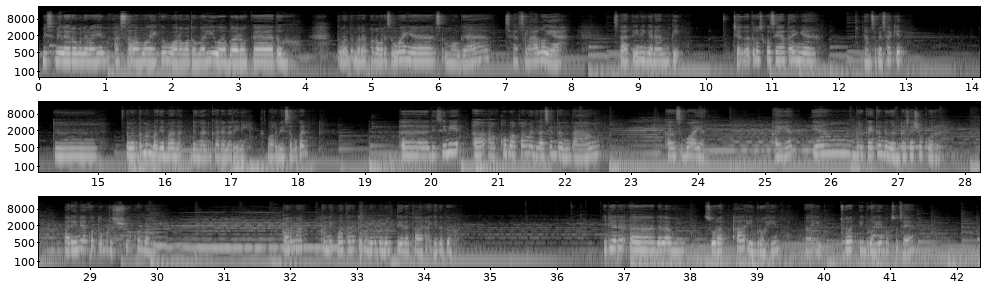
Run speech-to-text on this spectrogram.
Bismillahirrahmanirrahim. Assalamualaikum warahmatullahi wabarakatuh. Teman-teman apa kabar semuanya? Semoga sehat selalu ya. Saat ini gak nanti. Jaga terus kesehatannya. Jangan sampai sakit. Hmm, Teman-teman bagaimana dengan keadaan hari ini? Luar biasa bukan? Uh, di sini uh, aku bakal ngejelasin tentang uh, sebuah ayat. Ayat yang berkaitan dengan rasa syukur hari ini aku tuh bersyukur banget. Karena kenikmatan itu benar-benar tiada tara gitu tuh. Jadi ada uh, dalam surat Al Ibrahim uh, surat Ibrahim maksud saya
